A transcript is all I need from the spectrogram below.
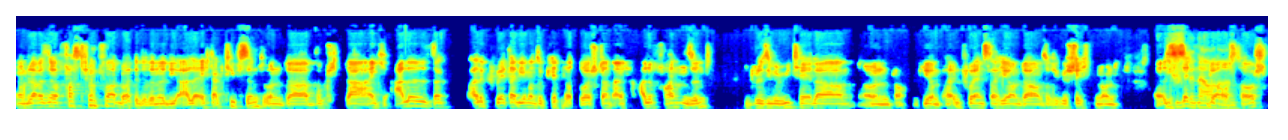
Und mittlerweile sind fast 500 Leute drin, die alle echt aktiv sind und da wirklich da eigentlich alle, alle Creator, die man so kennt aus Deutschland, eigentlich alle vorhanden sind inklusive Retailer und auch hier ein paar Influencer hier und da und solche Geschichten. Und äh, es ist ein guter Austausch.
